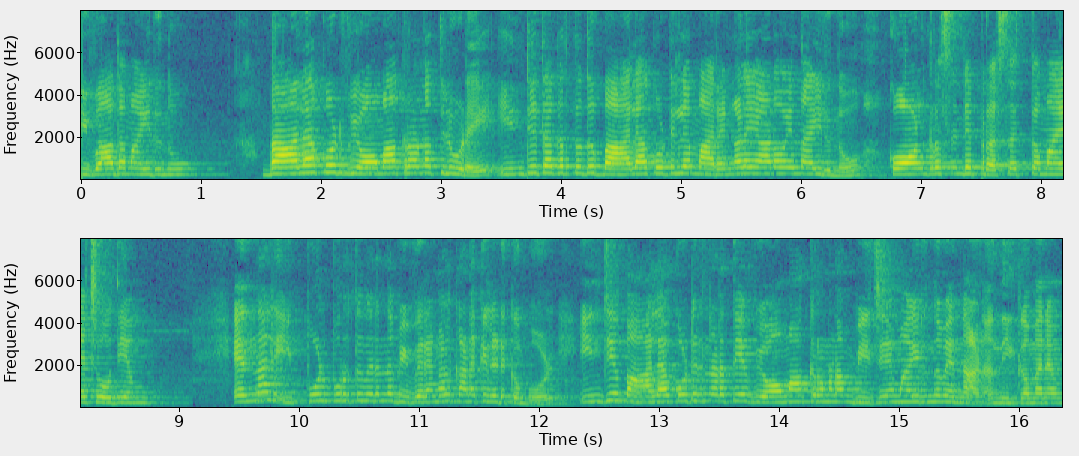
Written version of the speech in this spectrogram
വിവാദമായിരുന്നു. ബാലാകോട്ട് വ്യോമാക്രമണത്തിലൂടെ ഇന്ത്യ തകർത്തത് ബാലാകോട്ടിലെ മരങ്ങളെയാണോ എന്നായിരുന്നു കോൺഗ്രസിന്റെ പ്രസക്തമായ ചോദ്യം. എന്നാൽ ഇപ്പോൾ പുറത്തു വരുന്ന വിവരങ്ങൾ കണക്കിലെടുക്കുമ്പോൾ ഇന്ത്യ ബാലാകോട്ടിൽ നടത്തിയ വ്യോമാക്രമണം വിജയമായിരുന്നുവെന്നാണ് നിഗമനം.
